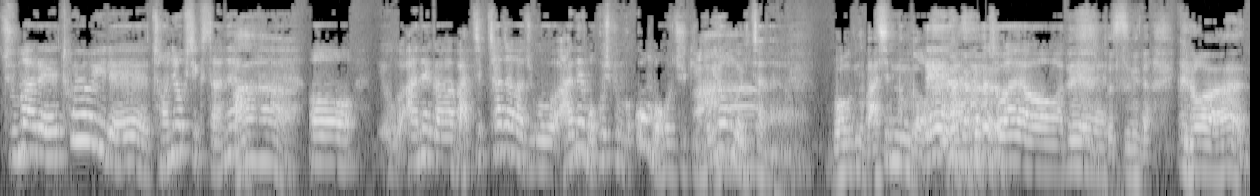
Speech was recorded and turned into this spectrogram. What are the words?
주말에 토요일에 저녁 식사는, 아하. 어, 아내가 맛집 찾아가지고 아내 먹고 싶은 거 꼭 먹어주기, 뭐 이런 아. 거 있잖아요. 먹는 맛있는 거. 네, 맛있는 거 좋아요. 네. 좋습니다. 그러한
